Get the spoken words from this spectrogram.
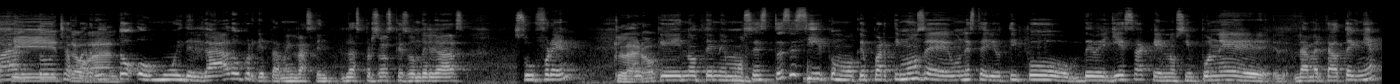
alto, chaparrito, o muy delgado, porque también las, las personas que son delgadas sufren. Claro. Porque no tenemos esto. Es decir, como que partimos de un estereotipo de belleza que nos impone la mercadotecnia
